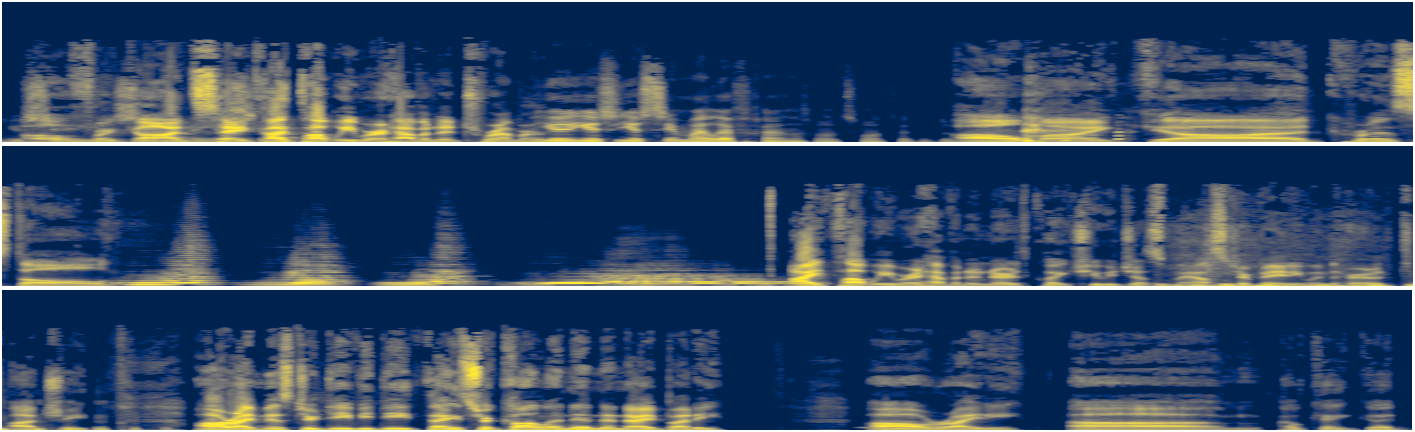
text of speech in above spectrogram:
You oh, see, for you see- God's sake! I thought we were having a tremor. You you you see my left hand. What's what to do? Oh my God, Crystal! I thought we were having an earthquake. She was just masturbating with her Hitachi. All right, Mister DVD. Thanks for calling in tonight, buddy. All righty. Um. Okay. Good.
